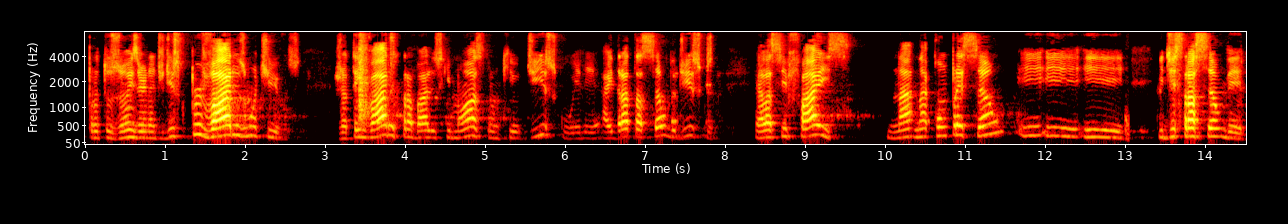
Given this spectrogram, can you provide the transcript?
protusões, hernia de disco, por vários motivos. Já tem vários trabalhos que mostram que o disco, ele, a hidratação do disco, ela se faz na, na compressão e, e, e e distração dele.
